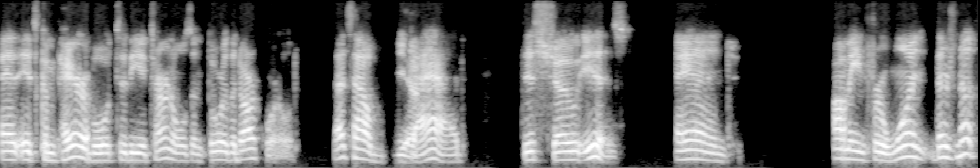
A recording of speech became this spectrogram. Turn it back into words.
and it's comparable to the Eternals and Thor the Dark World. That's how Yeah. bad this show is. And I mean, for one, there's not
